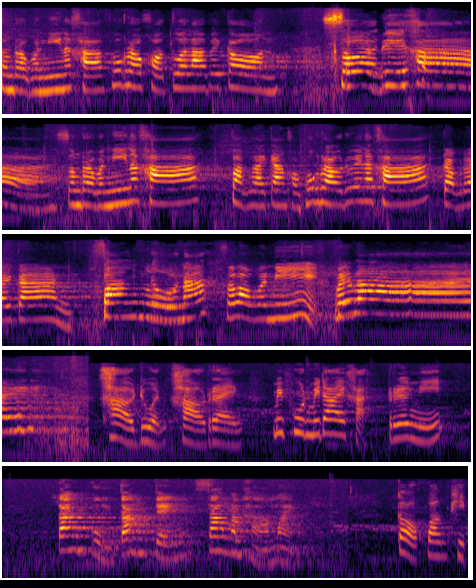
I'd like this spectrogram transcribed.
สำหรับวันนี้นะคะ พวกเราขอตัวลาไปก่อน สวัสดีค่ะสำหรับวันนี้นะคะ ฝากรายการของพวกเราด้วยนะคะ กับรายการฟังหนูนะสำหรับวันนี้ บ๊ายบาย ข่าวด่วนข่าวแรง ไม่พูดไม่ได้ค่ะ เรื่องนี้ ตั้งกลุ่มตั้งแก๊งสร้างปัญหาใหม่ ก่อความผิด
